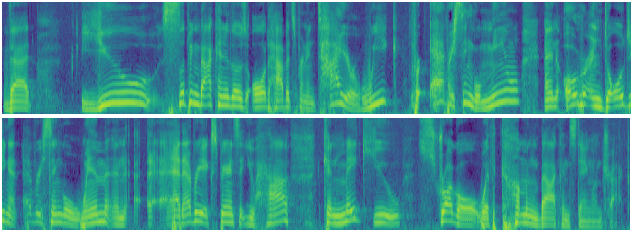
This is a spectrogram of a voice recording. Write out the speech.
that you slipping back into those old habits for an entire week for every single meal and overindulging at every single whim and at every experience that you have can make you struggle with coming back and staying on track.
